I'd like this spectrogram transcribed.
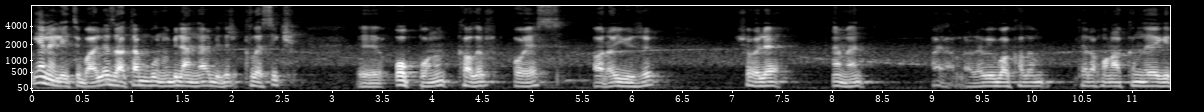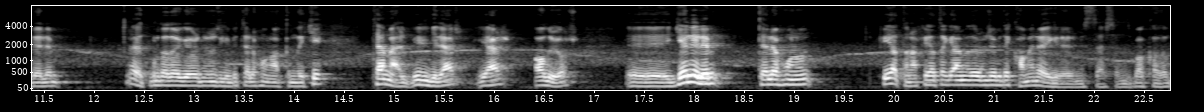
Genel itibariyle zaten bunu bilenler bilir. Klasik e, Oppo'nun Color OS arayüzü. Şöyle hemen ayarlara bir bakalım. Telefon hakkındaya girelim. Evet burada da gördüğünüz gibi telefon hakkındaki temel bilgiler yer alıyor. E, gelelim telefonun fiyatına. Fiyata gelmeden önce bir de kameraya girelim isterseniz bakalım.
